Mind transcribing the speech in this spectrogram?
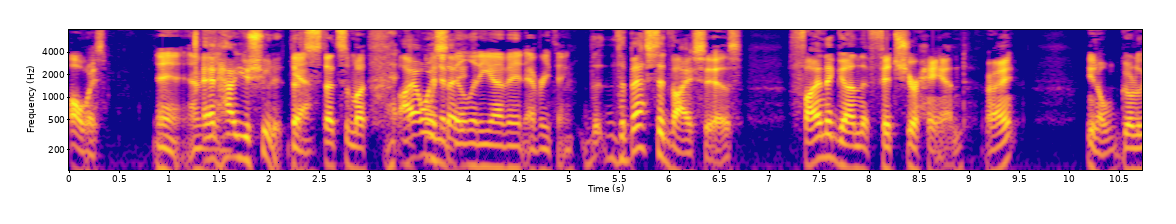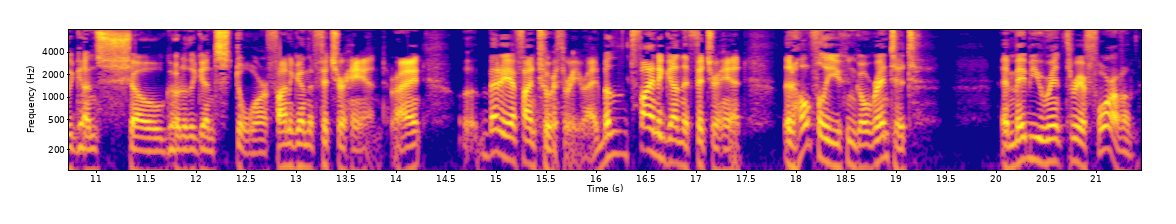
Always. Yeah, I mean, And how you shoot it. That's, Yeah. that's the, mo- the I always say, pointability of it, everything. the, the best advice is find a gun that fits your hand, right? You know, go to the gun show, go to the gun store, find a gun that fits your hand, right? Better yet, find two or three, right? But find a gun that fits your hand. Then hopefully you can go rent it, and maybe you rent three or four of them,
